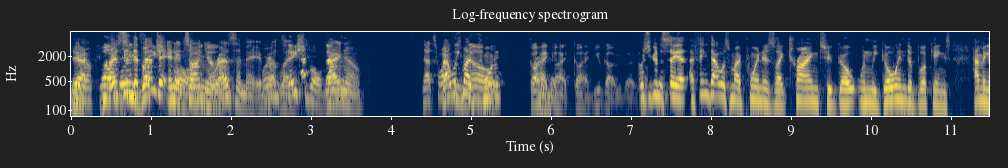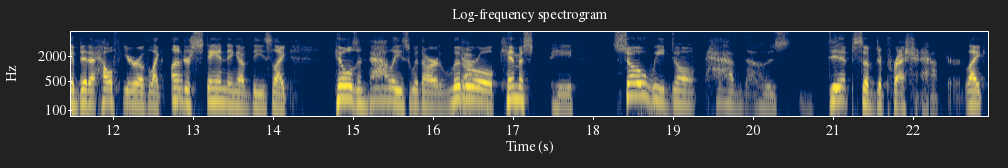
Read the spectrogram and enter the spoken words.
yeah. You know, well, I think booked it and it's on you your resume, We're but like, I know. That's why that was my know. point. Go ahead, go ahead, go ahead. You go, you go. You I was going to say, I think that was my point is like trying to go when we go into bookings, having a bit of healthier of like understanding of these like hills and valleys with our literal yeah. chemistry so we don't have those dips of depression after. Like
